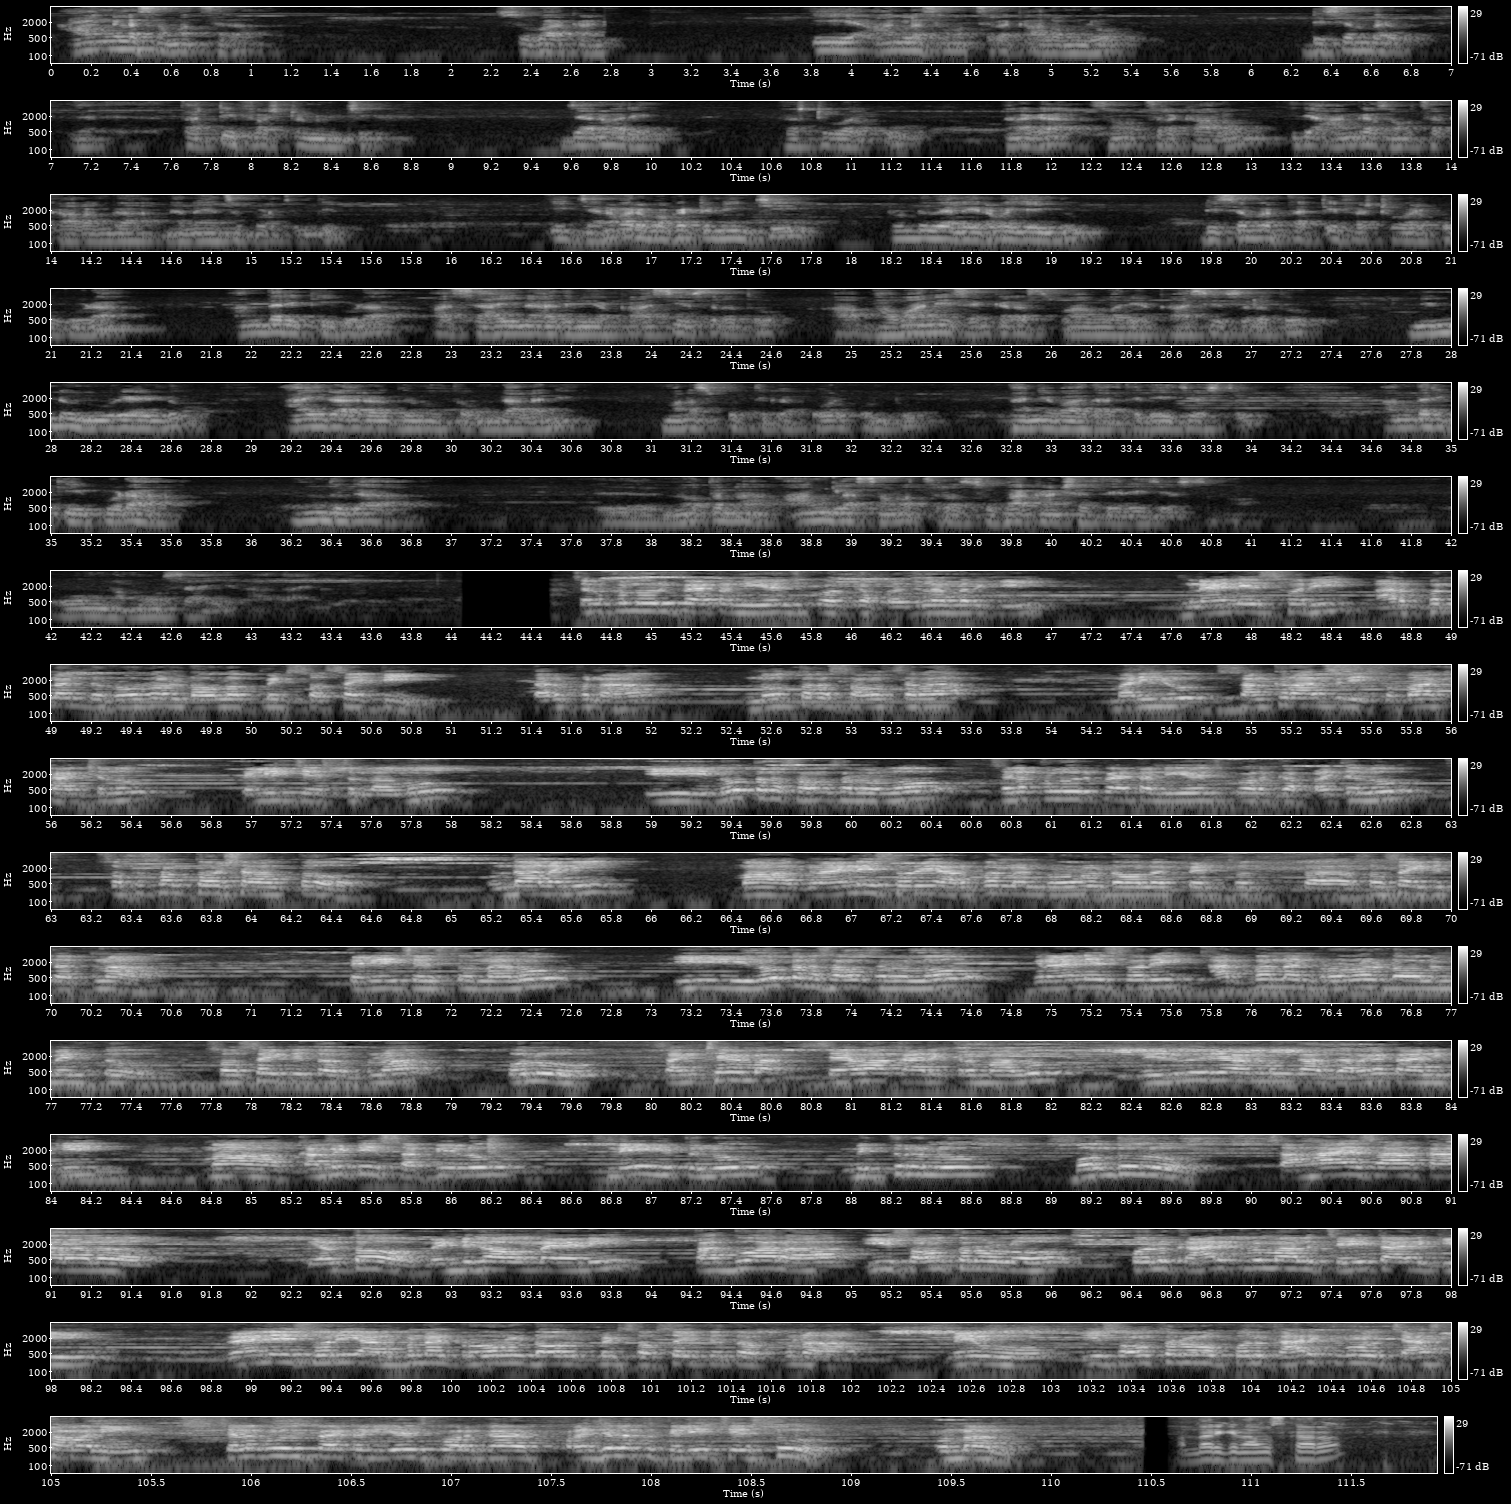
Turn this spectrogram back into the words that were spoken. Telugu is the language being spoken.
ఆంగ్ల సంవత్సర శుభాకాంక్షలు. ఈ ఆంగ్ల సంవత్సర కాలంలో డిసెంబర్ థర్టీ ఫస్ట్ నుంచి జనవరి ఫస్ట్ వరకు అనగా సంవత్సర కాలం ఇది ఆంగ్ల సంవత్సర కాలంగా నిర్ణయించబడుతుంది. ఈ జనవరి ఒకటి నుంచి రెండు వేల ఇరవై ఐదు డిసెంబర్ థర్టీ ఫస్ట్ వరకు కూడా అందరికీ కూడా ఆ సాయినాథుని యొక్క ఆశీస్సులతో ఆ భవానీ శంకర స్వామి వారి యొక్క ఆశీస్సులతో నిండు నూరేళ్ళు ఆయురారోగ్యంతో ఉండాలని మనస్ఫూర్తిగా కోరుకుంటూ ధన్యవాదాలు తెలియజేస్తూ అందరికీ కూడా ముందుగా నూతన ఆంగ్ల సంవత్సర శుభాకాంక్షలు తెలియజేస్తున్నాం. ఓం నమో సాయినాథాయ చిలకలూరిపేట నియోజకవర్గ ప్రజలందరికీ Jnaneswari urban and rural development society తరపున నూతన సంవత్సర మరియు సంక్రాంతి శుభాకాంక్షలు తెలియజేస్తున్నాము. ఈ నూతన సంవత్సరంలో చిలకలూరిపేట నియోజకవర్గ ప్రజలు సుఖ సంతోషాలతో ఉండాలని మా Jnaneswari urban and rural development so- society తరఫున తెలియచేస్తున్నాను ఈ నూతన సంవత్సరంలో Jnaneswari urban and rural development society తరఫున పలు సంక్షేమ సేవా కార్యక్రమాలు నిర్విరామంగా జరగటానికి మా కమిటీ సభ్యులు స్నేహితులు మిత్రులు బంధువులు సహాయ సహకారాలు ఎంతో మెండుగా ఉన్నాయని తద్వారా ఈ సంవత్సరంలో పలు కార్యక్రమాలు చేయటానికి Veleswari urban and rural development society తరఫున మేము ఈ సంవత్సరంలో పలు కార్యక్రమాలు చేస్తామని చిలకలూరిపేట నియోజకవర్గ ప్రజలకు తెలియచేస్తూ ఉన్నాను అందరికీ నమస్కారం.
